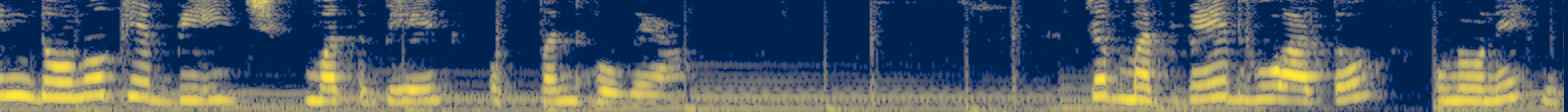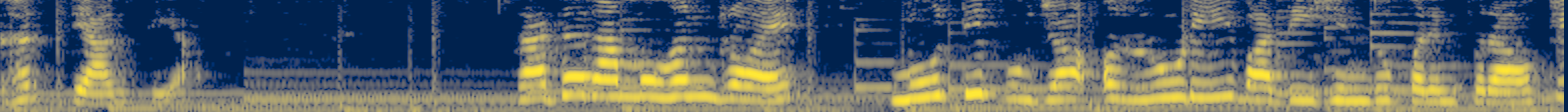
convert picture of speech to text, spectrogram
इन दोनों के बीच मतभेद उत्पन्न हो गया। जब मतभेद हुआ तो उन्होंने घर त्याग दिया। राजा राम मोहन रॉय, मूर्ति पूजा और रूढ़ीवादी हिंदू परंपराओं के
